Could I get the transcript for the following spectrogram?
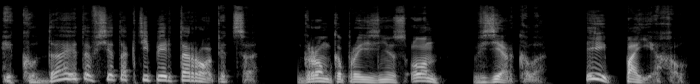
«И куда это все так теперь торопятся?» — громко произнес он в зеркало и поехал.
